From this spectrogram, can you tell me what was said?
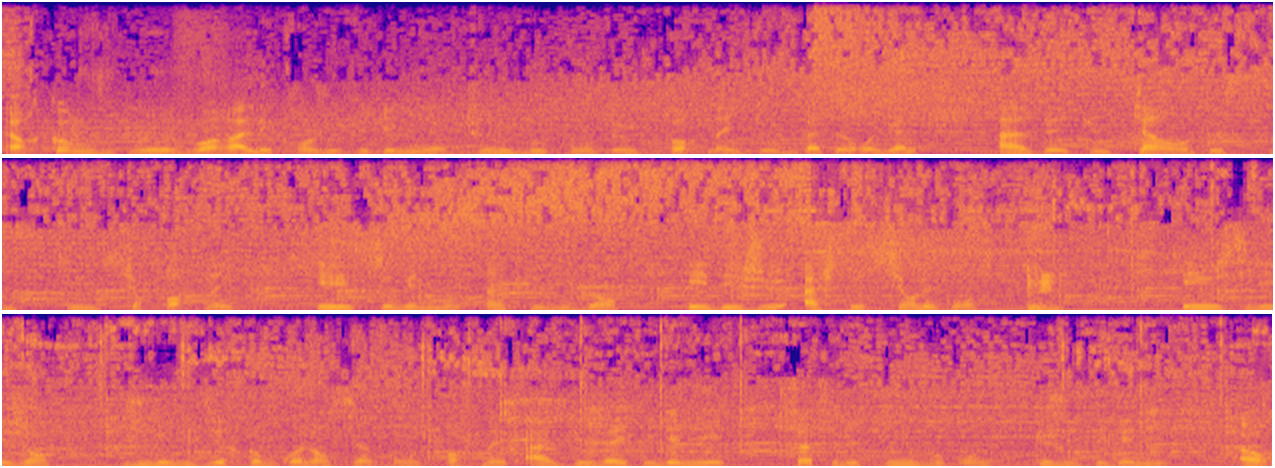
Alors comme vous pouvez le voir à l'écran, je vous fais gagner un tout nouveau compte Fortnite Battle Royale avec 46 skins sur Fortnite et sauver le monde inclus dedans et des jeux achetés sur le compte. et aussi les gens, je voulais vous dire comme quoi l'ancien compte Fortnite a déjà été gagné. Ça c'est le tout nouveau compte que je vous fais gagner. Alors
